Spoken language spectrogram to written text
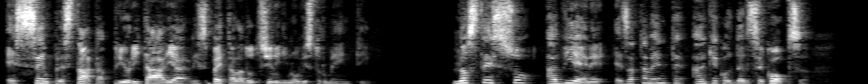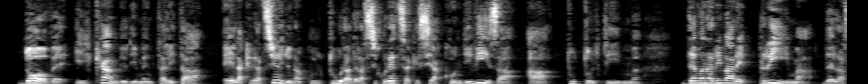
è sempre stata prioritaria rispetto all'adozione di nuovi strumenti. Lo stesso avviene esattamente anche col DevSecOps, dove il cambio di mentalità e la creazione di una cultura della sicurezza che sia condivisa a tutto il team devono arrivare prima della,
